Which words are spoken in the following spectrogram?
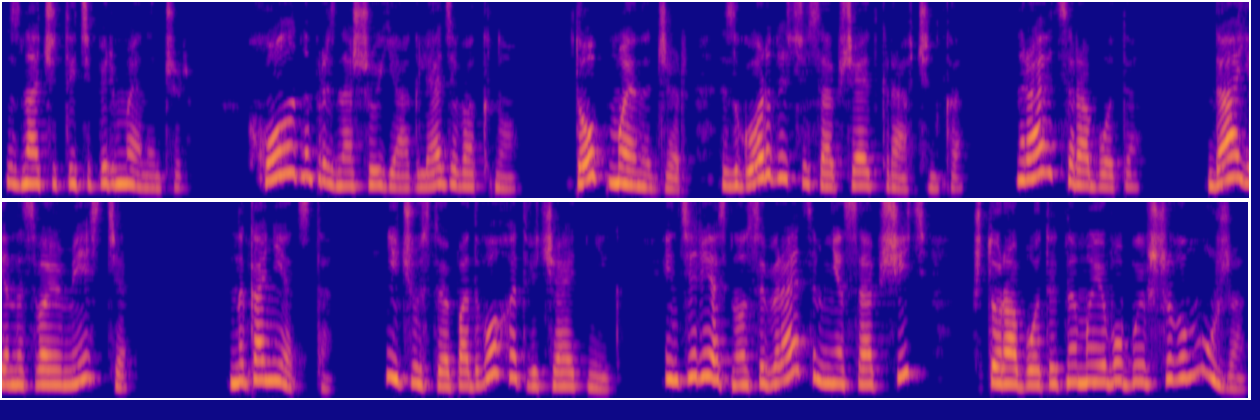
Значит, ты теперь менеджер. Холодно произношу я, глядя в окно. Топ-менеджер, с гордостью сообщает Кравченко. Нравится работа? Да, я на своем месте. Наконец-то. Не чувствуя подвоха, отвечает Ник. Интересно, он собирается мне сообщить, что работает на моего бывшего мужа,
